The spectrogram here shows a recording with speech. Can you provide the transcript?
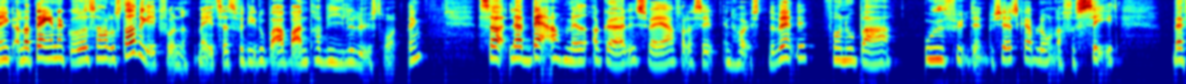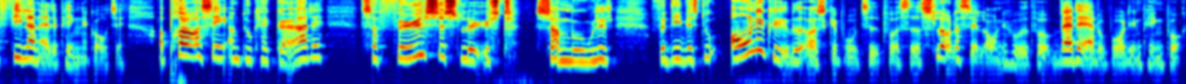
Ikke? Og når dagen er gået, så har du stadigvæk ikke fundet Matas, fordi du bare vandrer hvileløst rundt. Ikke? Så lad være med at gøre det sværere for dig selv end højst nødvendigt, Få nu bare udfylde den budgetskabelon og få set, hvad filerne er det, pengene går til. Og prøv at se, om du kan gøre det så følelsesløst som muligt. Fordi hvis du ovenikøbet også skal bruge tid på at sidde og slå dig selv oven i hovedet på, hvad det er, du bruger dine penge på,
